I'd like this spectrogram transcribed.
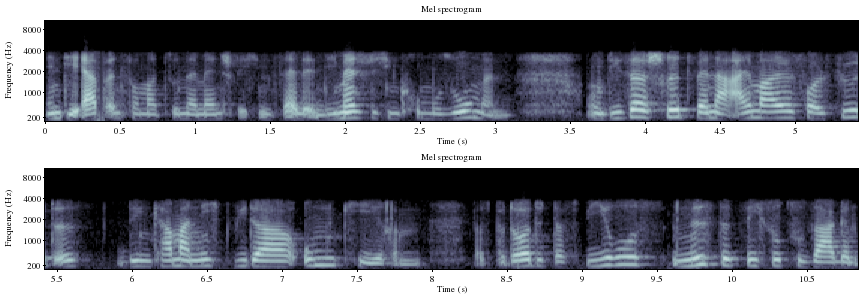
in die Erbinformation der menschlichen Zelle, in die menschlichen Chromosomen. Und dieser Schritt, wenn er einmal vollführt ist, den kann man nicht wieder umkehren. Das bedeutet, das Virus nistet sich sozusagen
